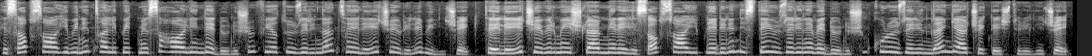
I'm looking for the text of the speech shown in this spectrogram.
hesap sahibinin talep etmesi halinde dönüşüm fiyatı üzerinden TL'ye çevrilebilecek. TL'ye çevirme işlemleri hesap sahiplerinin isteği üzerine ve dönüşüm kuru üzerinden gerçekleştirilecek.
